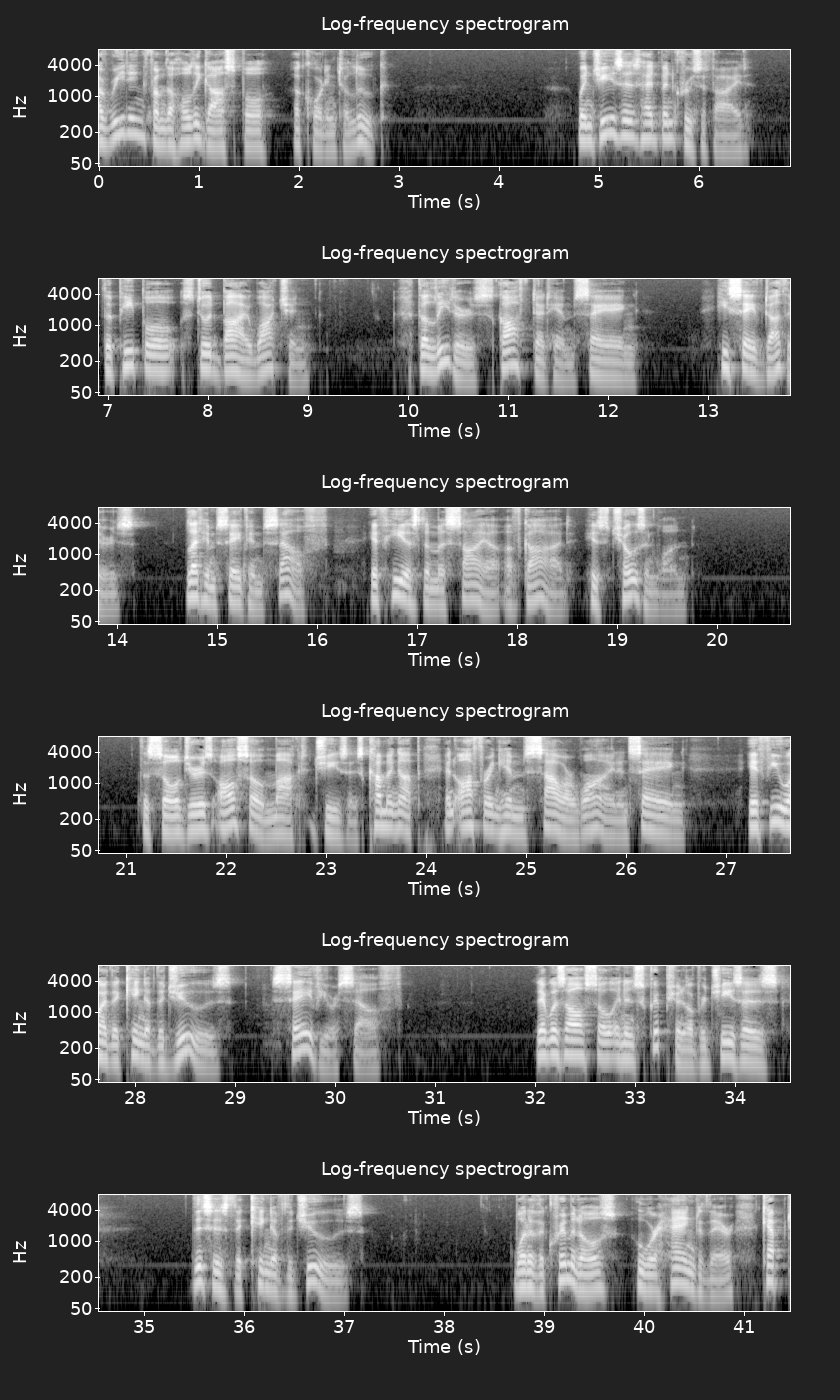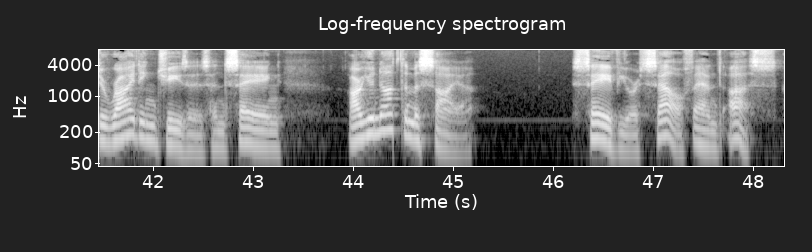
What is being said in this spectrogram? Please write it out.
A reading from the Holy Gospel according to Luke. When Jesus had been crucified, the people stood by watching. The leaders scoffed at him, saying, He saved others. Let him save himself, if he is the Messiah of God, his chosen one. The soldiers also mocked Jesus, coming up and offering him sour wine, and saying, If you are the king of the Jews, save yourself. There was also an inscription over Jesus, This is the King of the Jews. One of the criminals who were hanged there kept deriding Jesus and saying, Are you not the Messiah? Save yourself and us.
